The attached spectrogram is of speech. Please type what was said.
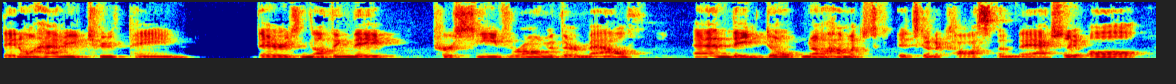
they don't have any tooth pain. There's nothing they perceive wrong with their mouth, and they don't know how much it's going to cost them. They actually all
